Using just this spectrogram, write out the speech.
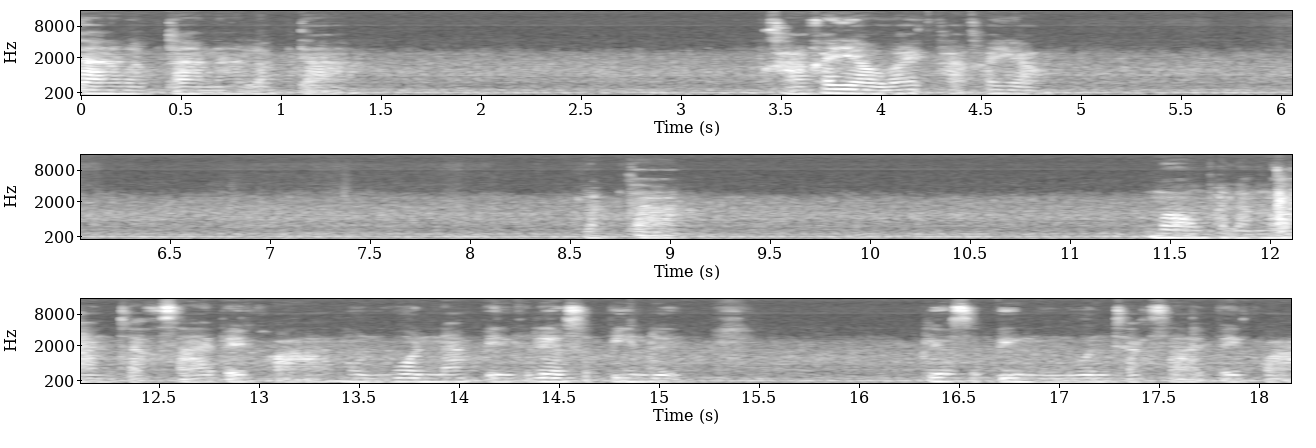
ตาหลับตานะหลับตา ขาเขย่าไว้ขาเขย่าหลับตา มองพลังงานจากซ้ายไปขวาหมุนวนนะ เป็นเกลียวสปริงเลยเกลียวสปริงหมุนวนจากซ้ายไปขวา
